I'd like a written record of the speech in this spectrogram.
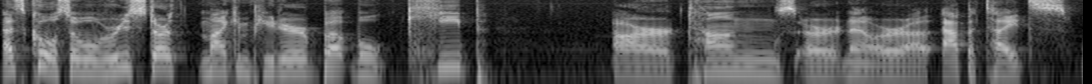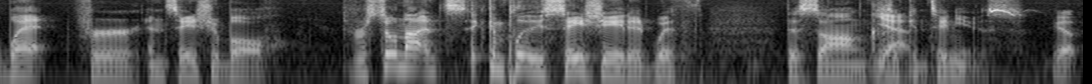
That's cool. So we'll restart my computer, but we'll keep our tongues or no, our uh, appetites wet for insatiable. We're still not ins- completely satiated with this song because Yeah. it continues. Yep.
